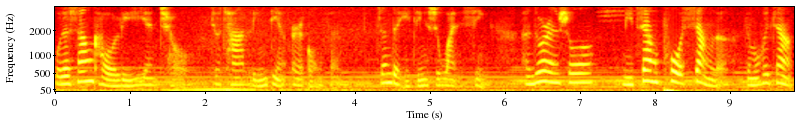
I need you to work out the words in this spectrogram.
我的伤口离眼球就差零点二公分，真的已经是万幸。很多人说你这样破相了，怎么会这样？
